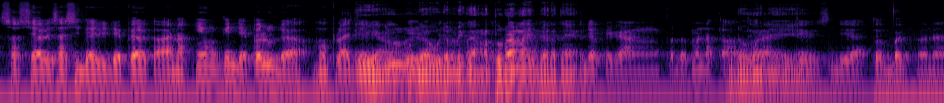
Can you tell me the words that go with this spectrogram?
sosialisasi dari DPL ke anaknya mungkin DPL udah Iya, mempelajari dulu udah ya, udah pedoman. megang aturan lah ibaratnya udah pegang pedoman atau Pedomannya, aturan itu iya. sendiri atau bagaimana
